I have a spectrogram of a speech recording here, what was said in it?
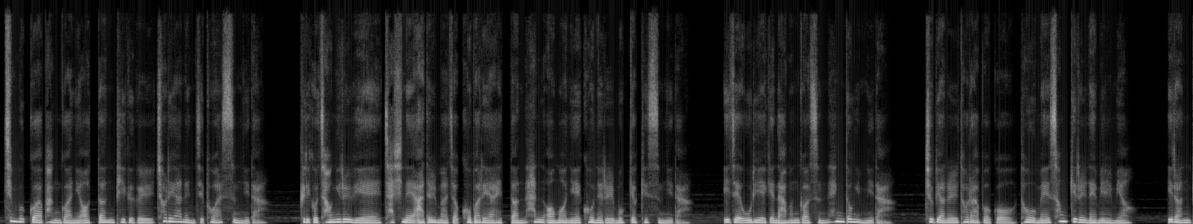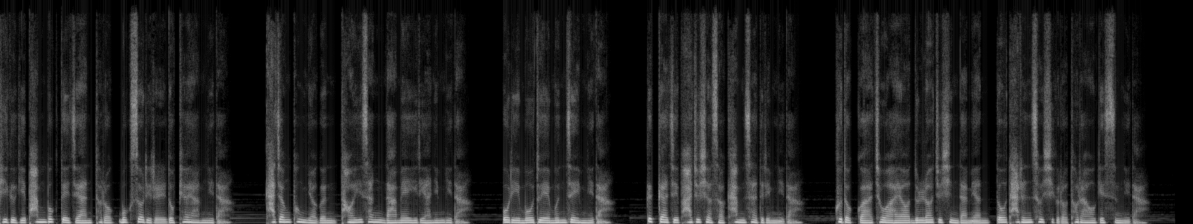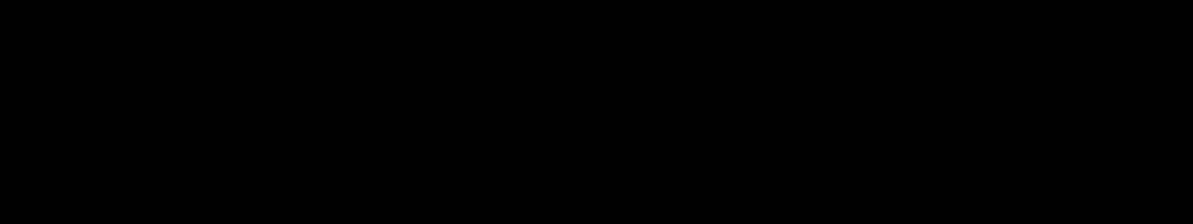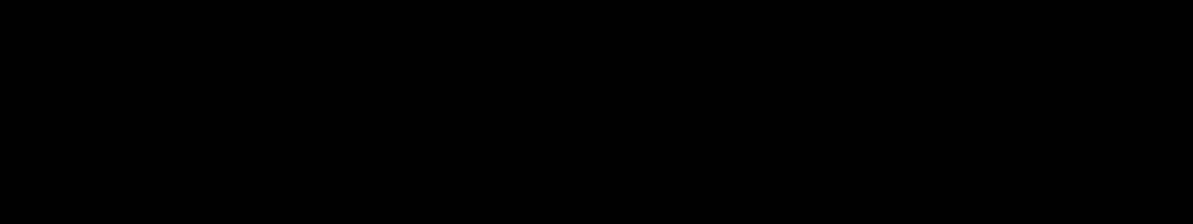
침묵과 방관이 어떤 비극을 초래하는지 보았습니다. 그리고 정의를 위해 자신의 아들마저 고발해야 했던 한 어머니의 고뇌를 목격했습니다. 이제 우리에게 남은 것은 행동입니다. 주변을 돌아보고 도움의 손길을 내밀며 이런 비극이 반복되지 않도록 목소리를 높여야 합니다. 가정폭력은 더 이상 남의 일이 아닙니다. 우리 모두의 문제입니다. 끝까지 봐주셔서 감사드립니다. 구독과 좋아요 눌러주신다면 또 다른 소식으로 돌아오겠습니다.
